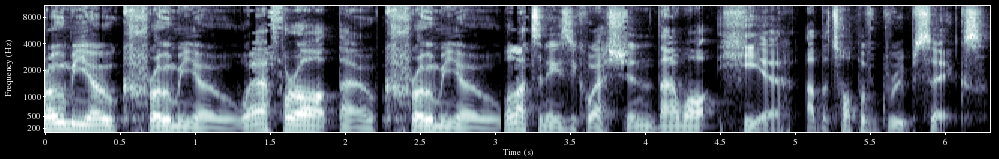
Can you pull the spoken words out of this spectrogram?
Chromio, Chromio, wherefore art thou, Chromio? Well, that's an easy question. Thou art here, at the top of group 6.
